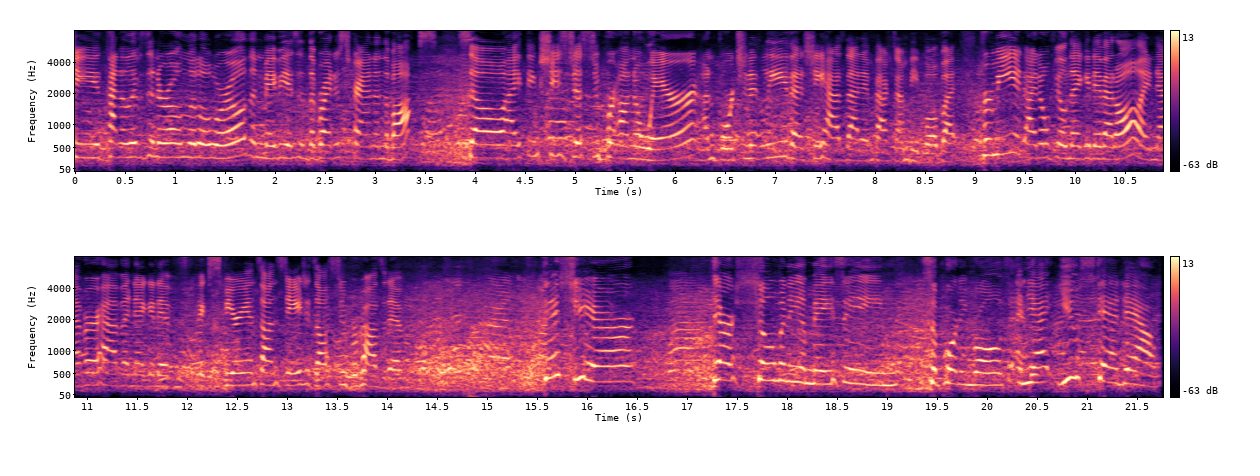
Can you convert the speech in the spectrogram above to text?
she kind of lives in her own little world and maybe isn't the brightest crayon in the box. So I think she's just super unaware, unfortunately, that she has that impact on people. But for me, I don't feel negative at all. I never have a negative experience on stage. It's all super positive. This year, there are so many amazing supporting roles, and yet you stand out.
